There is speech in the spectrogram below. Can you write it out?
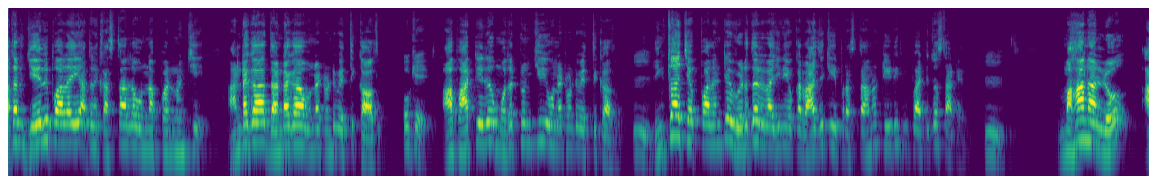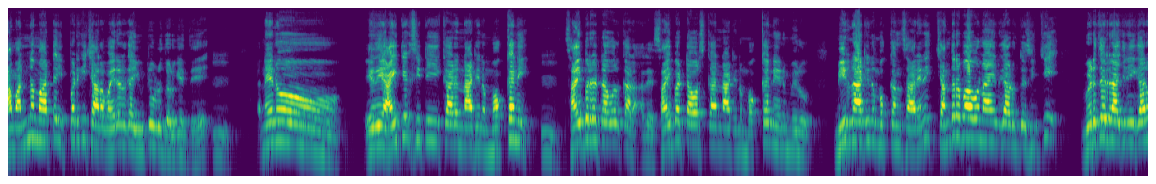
అతను జైలు పాలయ్యి అతని కష్టాల్లో ఉన్నప్పటి నుంచి అండగా దండగా ఉన్నటువంటి వ్యక్తి కాదు ఓకే ఆ పార్టీలో మొదటి నుంచి ఉన్నటువంటి వ్యక్తి కాదు. ఇంకా చెప్పాలంటే విడుదల రజని యొక్క రాజకీయ ప్రస్థానం టీడీపీ పార్టీతో స్టార్ట్ అయింది. మహానాల్లో ఆమె అన్న మాట ఇప్పటికీ చాలా వైరల్గా యూట్యూబ్లో దొరికింది. నేను ఇది హైటెక్ సిటీ కాడ నాటిన మొక్కని. సైబర్ టవర్ కాడ అదే సైబర్ టవర్స్ కాడ నాటిన మొక్క నేను మీరు మీరు నాటిన మొక్కను సార్ అని చంద్రబాబు నాయుడు గారు ఉద్దేశించి విడదల రాజనీ గారు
